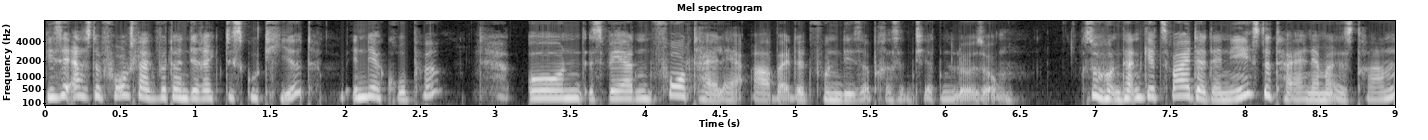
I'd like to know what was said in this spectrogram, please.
Dieser erste Vorschlag wird dann direkt diskutiert in der Gruppe und es werden Vorteile erarbeitet von dieser präsentierten Lösung. So, und dann geht's weiter. Der nächste Teilnehmer ist dran,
